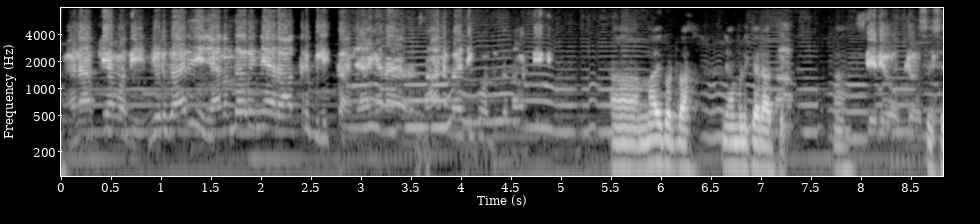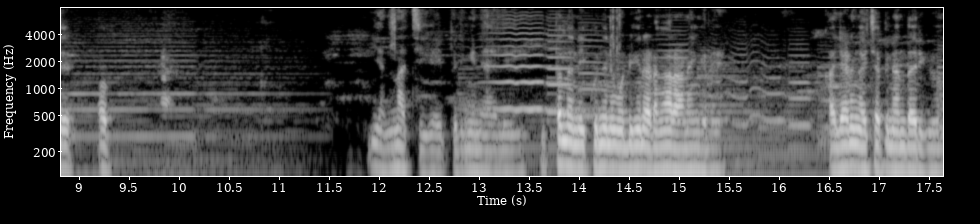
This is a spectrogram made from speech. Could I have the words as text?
അങ്ങനെ ആക്കിയാ മതി. ഇനി ഒരു കാര്യം ഞാൻ എന്താ പറയുക ഞാൻ രാത്രി വിളിക്കാം. ഞാൻ ഇങ്ങനെ സാധനം കാറ്റിക്കൊണ്ടിരുന്ന വണ്ടിയിൽ ആ എന്നായിക്കോട്ടാ ഞാൻ വിളിക്കാം രാത്രി. ശരി ഓക്കെ ശരി ഓക്കെ എന്നാ ചെയ്യുക? ഇപ്പം ഇങ്ങനെ ആയാൽ. ഇപ്പം തന്നെ ഈ കുഞ്ഞിനെ കൊണ്ട് ഇങ്ങനെ ഇടങ്ങാറാണെങ്കിൽ കല്യാണം കഴിച്ചാൽ പിന്നെ എന്തായിരിക്കും?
